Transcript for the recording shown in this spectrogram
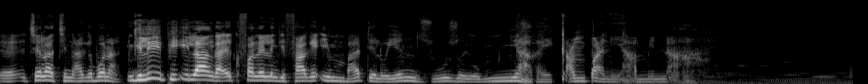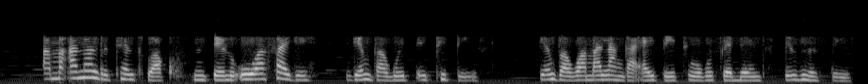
Eh tshela thina ke bona ngiliphi ilanga ekufanele ngifake imbadelo yenzuzo yomnyaka yekampani yami na? Ama-annual returns wakho mdelo uwafake ngemva kwe-thirty days ngemva kwamalanga ayi-thirty wokusebenza business days.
